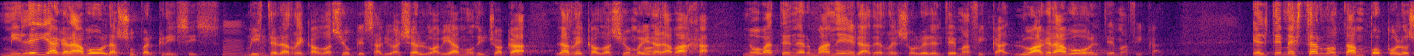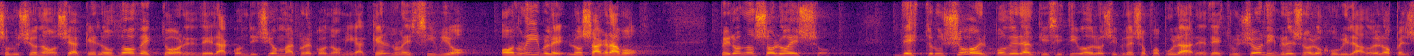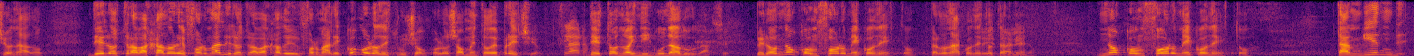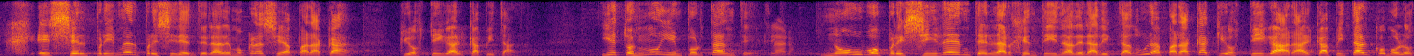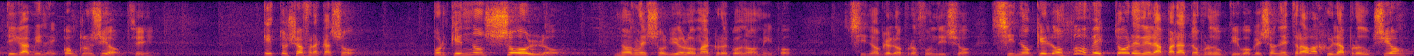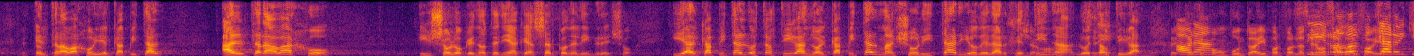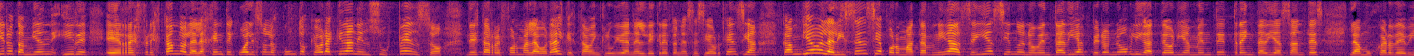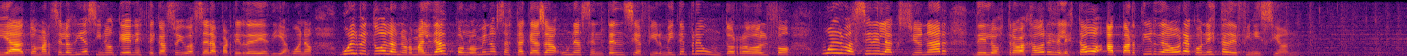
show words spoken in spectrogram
mi ley agravó la supercrisis, viste la recaudación que salió ayer, lo habíamos dicho acá, la recaudación va a ir a la baja, no va a tener manera de resolver el tema fiscal, lo agravó el tema fiscal. el tema externo tampoco lo solucionó, o sea que los dos vectores de la condición macroeconómica que él recibió horrible los agravó. Pero no solo eso, destruyó el poder adquisitivo de los ingresos populares, destruyó el ingreso de los jubilados, de los pensionados, de los trabajadores formales y los trabajadores informales. ¿Cómo lo destruyó? Con los aumentos de precios. De esto no hay ninguna duda. Pero no conforme con esto, perdona, con esto también. No conforme con esto, también es el primer presidente de la democracia para acá que hostiga al capital. Y esto es muy importante. Claro no hubo presidente en la Argentina de la dictadura para acá que hostigara al capital como lo hostiga ley. Conclusión. Sí. Esto ya fracasó, porque no solo no resolvió lo macroeconómico, sino que lo profundizó, sino que los dos vectores del aparato productivo, que son el trabajo y la producción, el trabajo y el capital, al trabajo hizo lo que no tenía que hacer con el ingreso y al capital lo está hostigando, al capital mayoritario de la Argentina lo está hostigando. Te, pongo un punto ahí, por favor, lo tenemos a Rodolfo claro, y quiero también ir eh, refrescándole a la gente cuáles son los puntos que ahora quedan en suspenso de esta reforma laboral que estaba incluida en el decreto de necesidad de urgencia. Cambiaba la licencia por maternidad, seguía siendo de 90 días, pero no obligatoriamente 30 días antes la mujer debía tomarse los días, sino que en este caso iba a ser a partir de 10 días. Bueno, vuelve toda la normalidad, por lo menos hasta que haya una sentencia firme. Y te pregunto, Rodolfo, ¿cuál va a ser el accionar de los trabajadores del Estado a partir de ahora con esta definición?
